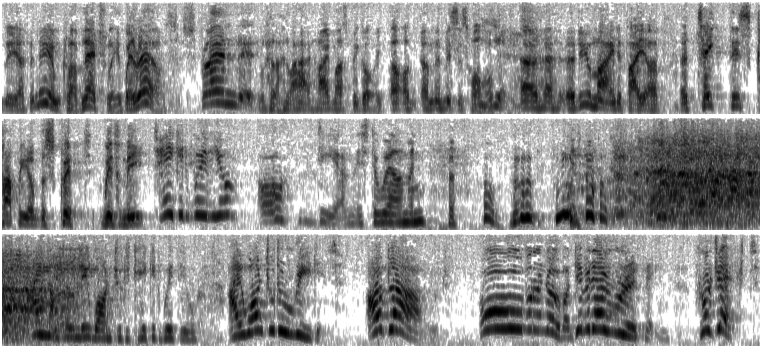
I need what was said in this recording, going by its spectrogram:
The Athenaeum Club, naturally. Where else? Splendid. Well, I, I must be going. Uh, uh, Mrs. Hall, Yes. uh, uh, do you mind if I uh, uh, take this copy of the script with me? Take it with you? Oh, dear, Mr. Wellman. I not only want you to take it with you, I want you to read it out loud, over and over. Give it everything. Project.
